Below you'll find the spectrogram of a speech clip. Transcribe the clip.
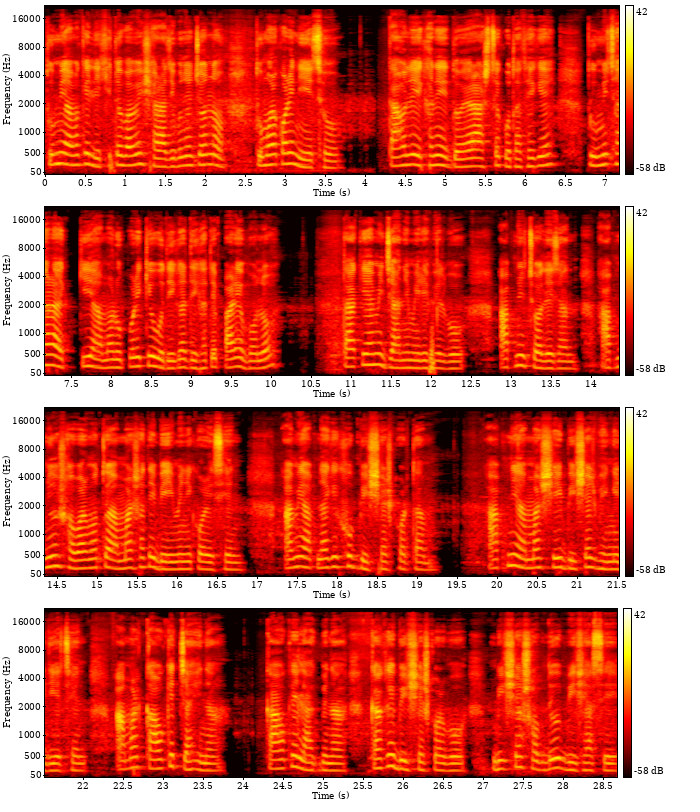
তুমি আমাকে লিখিতভাবে সারা জীবনের জন্য তোমার করে নিয়েছো। তাহলে এখানে দয়া আসছে কোথা থেকে? তুমি ছাড়া কি আমার উপরে কেউ অধিকার দেখাতে পারে বলো? তাকে আমি জানে মেরে ফেলব। আপনি চলে যান। আপনিও সবার মতো আমার সাথে বেইমানি করেছেন। আমি আপনাকে খুব বিশ্বাস করতাম। আপনি আমার সেই বিশ্বাস ভেঙে দিয়েছেন। আমার কাউকে চাই না। কাউকে লাগবে না। কাকে বিশ্বাস করব? বিশ্বাস শব্দেও বিষ আছে।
